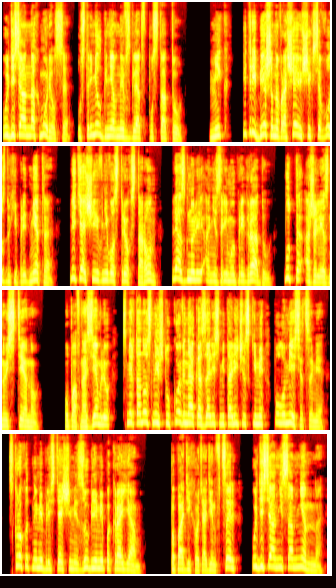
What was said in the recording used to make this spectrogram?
Ульдисиан нахмурился, устремил гневный взгляд в пустоту. Миг, и три бешено вращающихся в воздухе предмета, летящие в него с трех сторон, лязгнули о незримую преграду, будто о железную стену. Упав на землю, смертоносные штуковины оказались металлическими полумесяцами крохотными блестящими зубьями по краям. Попади хоть один в цель, Ульдисян, несомненно,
